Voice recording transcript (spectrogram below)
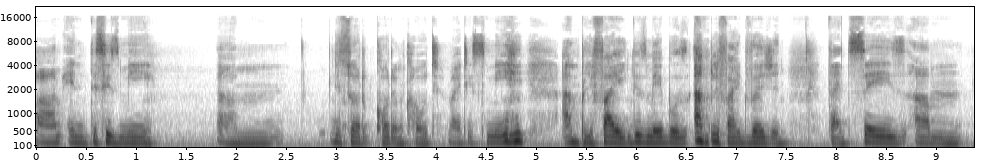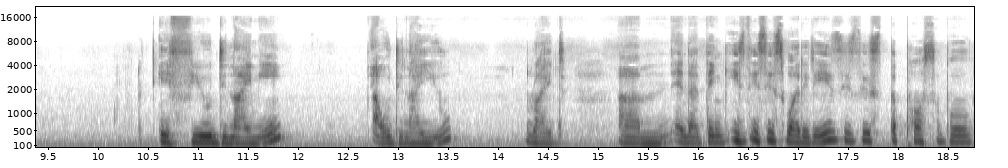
um, and this is me, um, it's not quote unquote, right? It's me amplifying. This is Mabel's amplified version that says, um, if you deny me, I will deny you, right? Um, and I think is, is this what it is? Is this the possible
